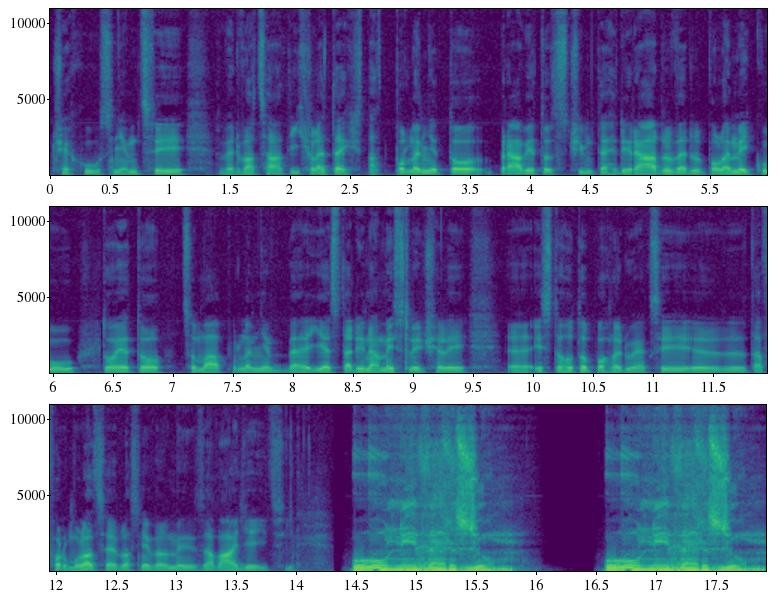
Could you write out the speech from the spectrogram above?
Čechů s Němci ve 20. letech. A podle mě to právě to, s čím tehdy Rádl vedl polemiku, to je to, co má podle mě je tady na mysli, čili i z tohoto pohledu, jak si ta formulace je vlastně velmi zavádějící. Univerzum. Univerzum.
